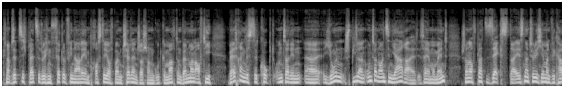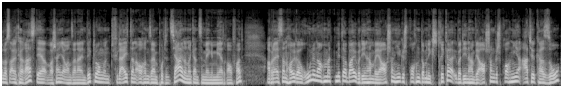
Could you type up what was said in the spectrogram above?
knapp 70 Plätze durch ein Viertelfinale im Prostejov beim Challenger schon gut gemacht. Und wenn man auf die Weltrangliste guckt, unter den äh, jungen Spielern unter 19 Jahre alt, ist er im Moment schon auf Platz 6. Da ist natürlich jemand wie Carlos Alcaraz, der wahrscheinlich auch in seiner Entwicklung und vielleicht dann auch in seinem Potenzial noch eine ganze Menge mehr drauf hat. Aber da ist dann Holger Rune noch mit dabei, über den haben wir ja auch schon hier gesprochen. Dominik Stricker, über den haben wir auch schon gesprochen hier. Arthur Cazot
